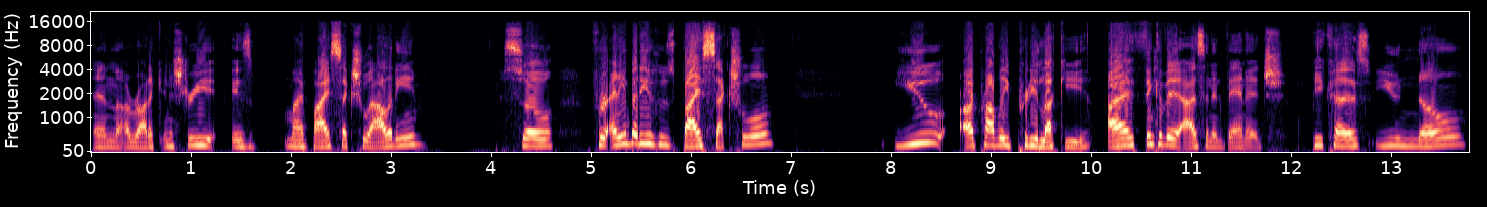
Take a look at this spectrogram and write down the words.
in the erotic industry is my bisexuality. So, for anybody who's bisexual, you are probably pretty lucky. I think of it as an advantage because you know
